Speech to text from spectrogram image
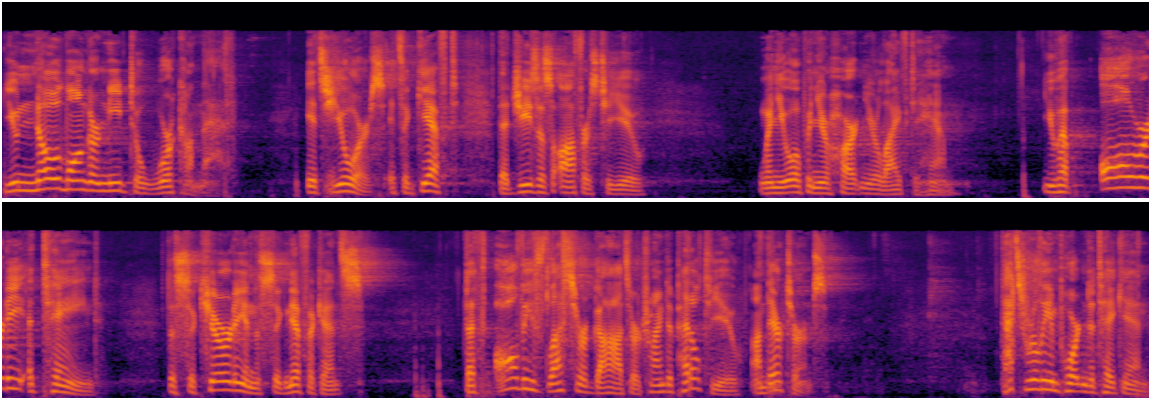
You no longer need to work on that. It's yours. It's a gift that Jesus offers to you when you open your heart and your life to Him. You have already attained the security and the significance that all these lesser gods are trying to peddle to you on their terms. That's really important to take in.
